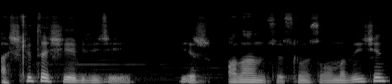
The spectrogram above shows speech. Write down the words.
aşkı taşıyabileceği bir alan söz konusu olmadığı için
